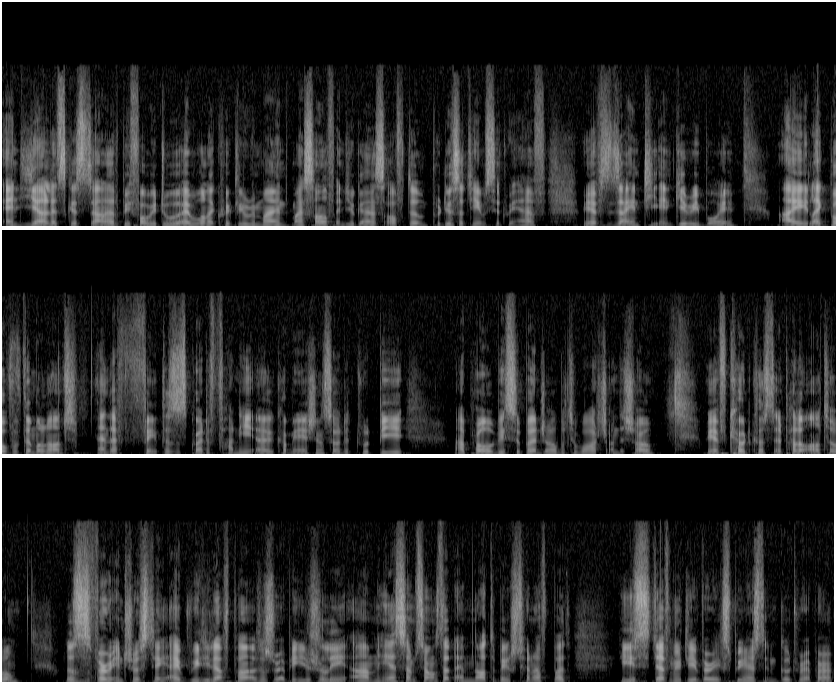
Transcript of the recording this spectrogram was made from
And yeah, let's get started. Before we do, I want to quickly remind myself and you guys of the producer teams that we have. We have Zion T and Giriboy. I like both of them a lot, and I think this is quite a funny uh, combination, so that would be uh, probably super enjoyable to watch on the show. We have Codekunst and Palo Alto. This is very interesting. I really love Palo Alto's rapping usually. Um, he has some songs that I'm not the biggest fan of, but he's definitely a very experienced and good rapper.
